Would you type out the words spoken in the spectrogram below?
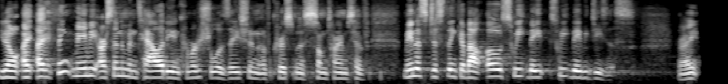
You know, I, I think maybe our sentimentality and commercialization of Christmas sometimes have made us just think about, oh, sweet, ba- sweet baby Jesus, right?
